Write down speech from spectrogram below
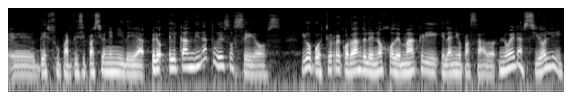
eh, de su participación en IDEA, pero el candidato de esos CEOs, Digo, pues estoy recordando el enojo de Macri el año pasado. ¿No era Scioli?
